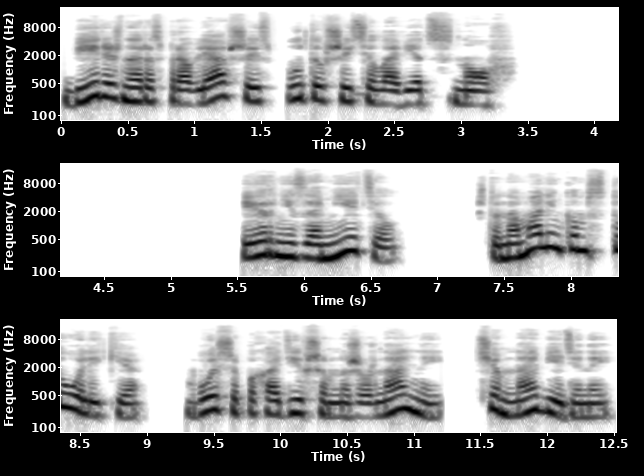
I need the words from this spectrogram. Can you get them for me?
бережно расправлявшие спутавшийся ловец снов. Эрни заметил, что на маленьком столике, больше походившем на журнальный, чем на обеденный,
